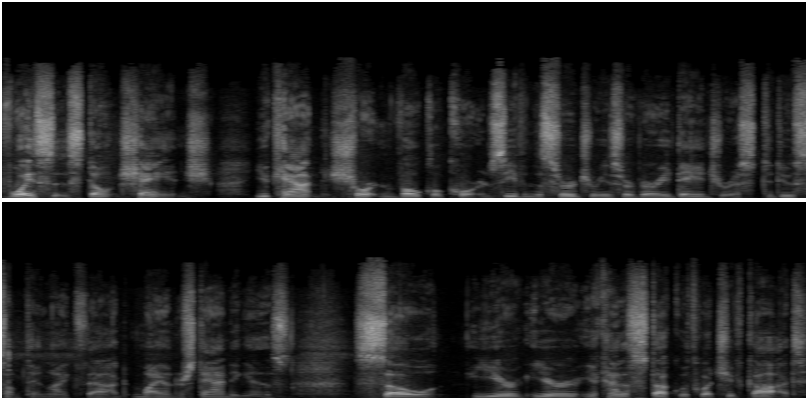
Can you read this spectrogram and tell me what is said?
voices don't change. You can't shorten vocal cords. Even the surgeries are very dangerous to do something like that. My understanding is, so you're you're you're kind of stuck with what you've got.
